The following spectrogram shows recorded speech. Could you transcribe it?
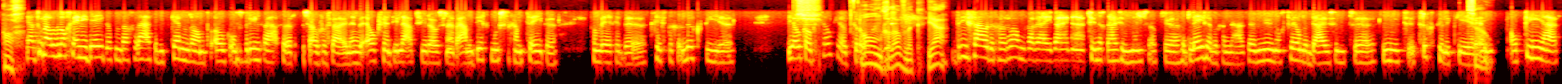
Och. Ja, toen hadden we nog geen idee dat een dag later die kernramp ook ons drinkwater zou vervuilen. En we elk ventilatierooster en raam dicht moesten gaan tapen vanwege de giftige lucht die, eh, die ook over Tokio trok. Ongelooflijk. Ja. drievoudige ramp waarbij bijna 20.000 mensen ook eh, het leven hebben gelaten. En nu nog 200.000 eh, niet eh, terug kunnen keren. Zo. En al tien jaar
